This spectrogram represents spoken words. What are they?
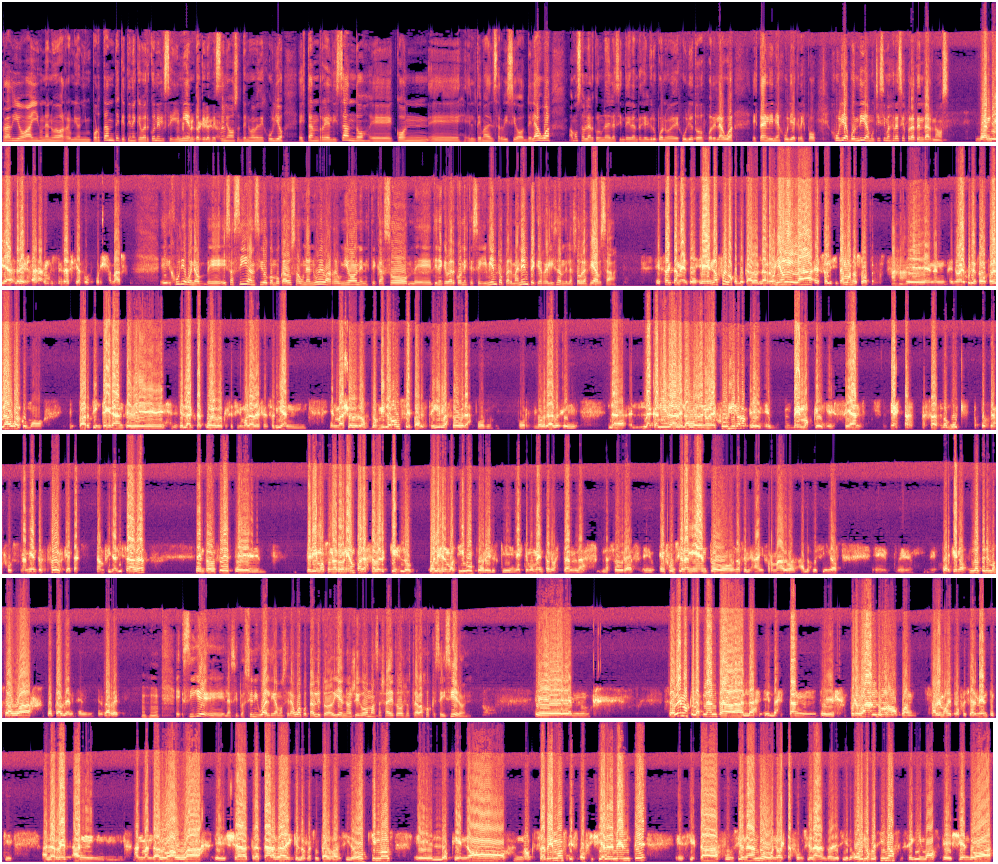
radio hay una nueva reunión importante que tiene que ver con el seguimiento que los vecinos de 9 de julio están realizando eh, con eh, el tema del servicio del agua. Vamos a hablar con una de las integrantes del grupo 9 de julio, Todos por el Agua. Está en línea Julia Crespo. Julia, buen día, muchísimas gracias por atendernos. Buen día, Andrea. Muchas gracias por, llamar. Eh, Julia, bueno, eh, es así, han sido convocados a una nueva reunión, en este caso eh, tiene que ver con este seguimiento permanente que realizan de las obras de ABSA. Exactamente, no fuimos convocados, la reunión la solicitamos nosotros. En, en, 9 de julio Todos por el Agua, como parte integrante del acta acuerdo que se firmó la Defensoría en, en mayo de 2011 para seguir las obras por, por lograr eh, la, la, calidad del agua de 9 de julio. Eh, vemos que se han ya está pasando mucho en funcionamiento que acá están finalizadas. Entonces, eh, pedimos una reunión para saber qué es lo cuál es el motivo por el que en este momento no están las, las obras eh, en funcionamiento o no se les ha informado a, los vecinos eh, eh, porque no, no tenemos agua potable en, la red. sigue la situación igual, digamos, el agua potable todavía no llegó más allá de todos los trabajos que se hicieron. sabemos que la planta las, las están probando, cuando, sabemos extraoficialmente que a la red han, han mandado agua eh, ya tratada y que los resultados han sido óptimos. Eh, lo que no, no sabemos es oficialmente eh, si está funcionando o no está funcionando. Es decir, hoy los vecinos seguimos yendo a,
